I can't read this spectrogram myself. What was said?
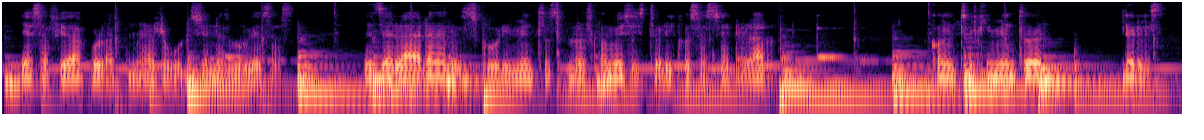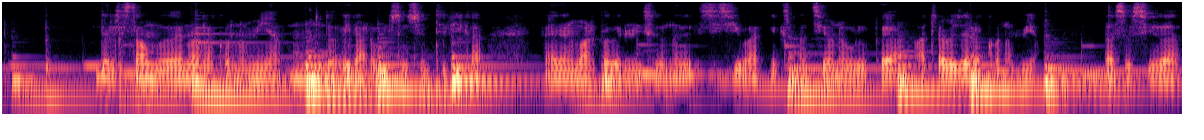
desafiada por las primeras revoluciones burguesas. Desde la era de los descubrimientos, los cambios históricos se aceleraron con el surgimiento del, Estado moderno, la economía, mundo y la revolución científica, en el marco del inicio de una decisiva expansión europea a través de la economía, la sociedad,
